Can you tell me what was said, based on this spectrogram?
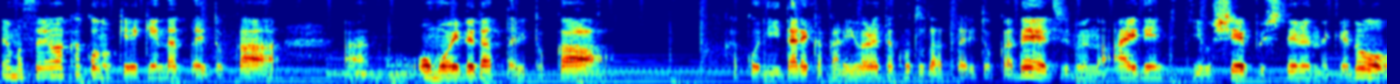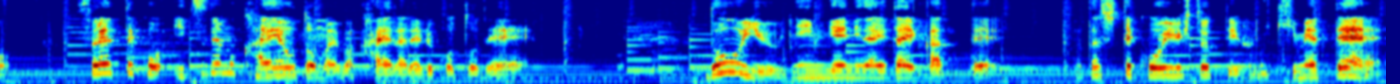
でもそれは過去の経験だったりとか、あの、思い出だったりとか、過去に誰かから言われたことだったりとかで自分のアイデンティティをシェイプしてるんだけど、それってこう、いつでも変えようと思えば変えられることで、どういう人間になりたいかって、私ってこういう人っていうふうに決めて、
